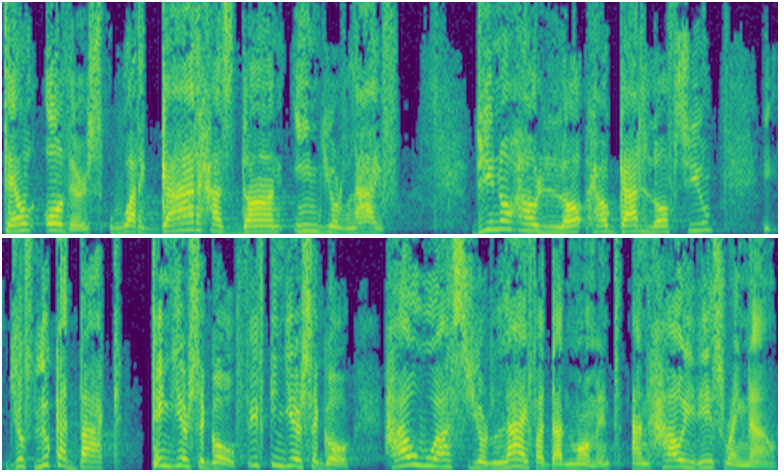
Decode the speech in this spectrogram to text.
tell others what God has done in your life. Do you know how, lo- how God loves you? Just look at back 10 years ago, 15 years ago. How was your life at that moment and how it is right now?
